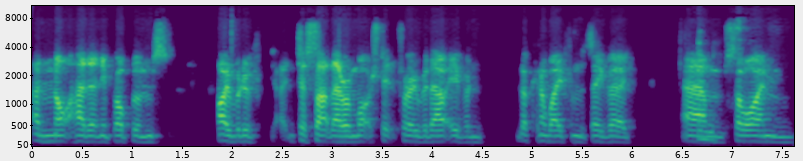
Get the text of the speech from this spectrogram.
and not had any problems. I would have just sat there and watched it through without even looking away from the TV. Um, so I'm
